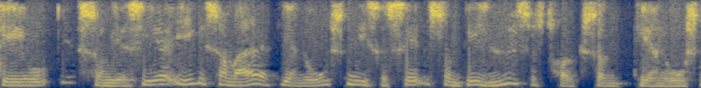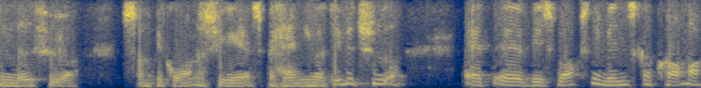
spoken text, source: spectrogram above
det er jo, som jeg siger, ikke så meget af diagnosen i sig selv, som det lidelsestryk, som diagnosen medfører, som begrunder psykiatrisk behandling. Og det betyder, at øh, hvis voksne mennesker kommer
